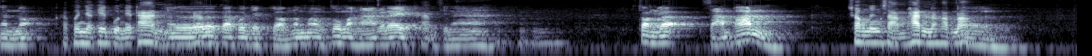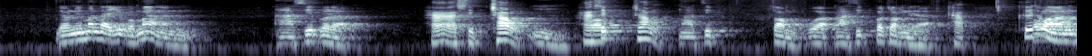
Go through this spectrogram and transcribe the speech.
นั่นเนาะครับเพิ่นอยากเฮ็ดบุญให้ท่านเออก็เพิ่นอยากจองน้ำเฮาโทรมาหาก็ได้ครับสินะช่องละ3,000ช่องหนึง3,000นะครับเนาะเออเดี๋ยวนี้มันได้อยู่ประมาณนั้น50แล้วล่ะ50ช่องอืม50ช่อง50ช่องกว่า50ก็ช่องนี่แหละครับ คือเพทั้ราะงหว่ามด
